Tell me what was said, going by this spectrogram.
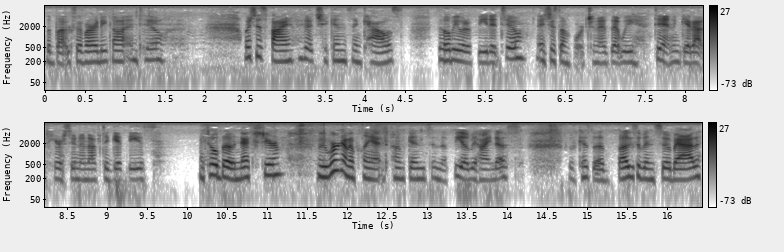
The bugs have already gotten to, which is fine. We've got chickens and cows. so They'll be able to feed it to. It's just unfortunate that we didn't get out here soon enough to get these. I told Bo next year we were going to plant pumpkins in the field behind us. Because the bugs have been so bad,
